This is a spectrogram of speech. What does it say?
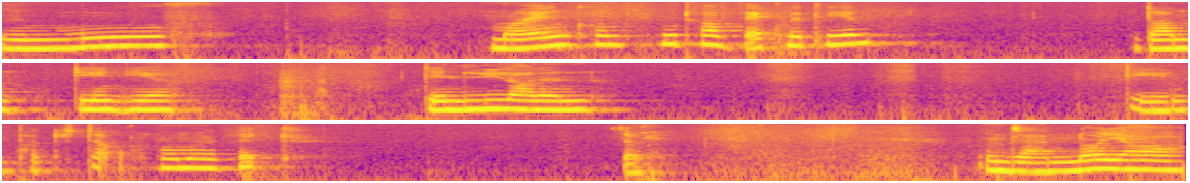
Remove mein Computer, weg mit dem. Und dann den hier, den lilanen. Den packe ich da auch nochmal weg. So. Unser neuer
